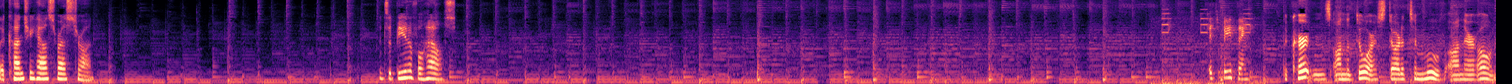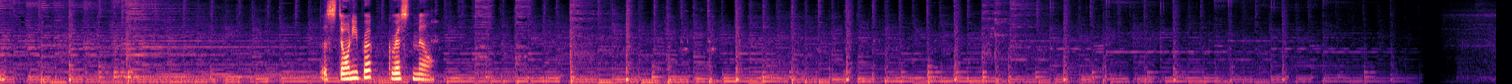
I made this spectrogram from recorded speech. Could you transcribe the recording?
the Country House Restaurant. It's a beautiful house. It's beeping. The curtains on the door started to move on their own. The Stony Brook Grist Mill.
